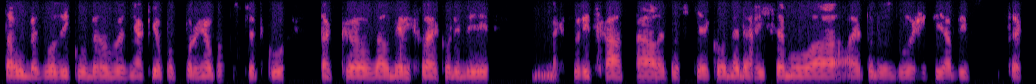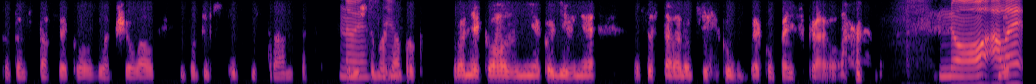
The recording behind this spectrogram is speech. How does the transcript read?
stavu bez vozíku nebo bez nějakého podporného prostředku, tak velmi rychle, jako kdyby nechci říct cháta, ale prostě jako nedaří se mu a, a je to dost důležité, aby se jako ten stav jako zlepšoval i po ty psychické stránce. No, Když to možná pro, pro někoho zní jako divně, se stará do psychiku jako pejska, jo. No, ale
